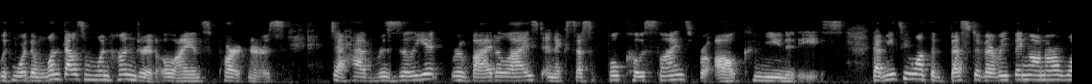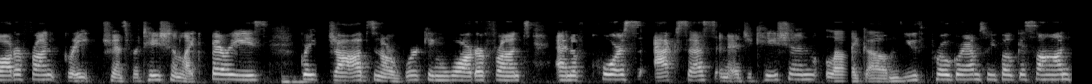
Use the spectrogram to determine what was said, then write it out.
with more than 1,100 Alliance partners to have resilient, revitalized, and accessible coastlines for all communities. That means we want the best of everything on our waterfront, great transportation like ferries, mm-hmm. great jobs in our working waterfront, and of course, access and education like um, youth programs we focus on,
